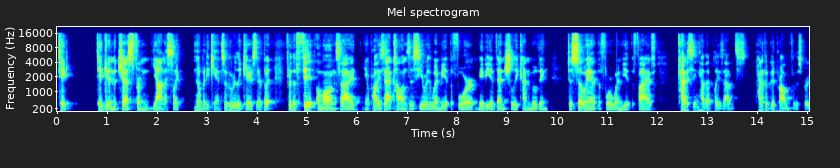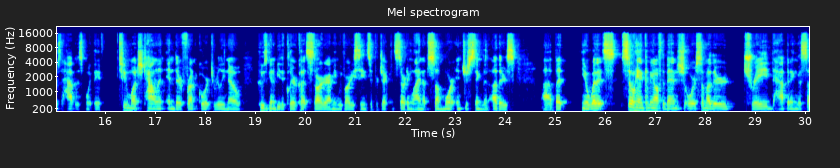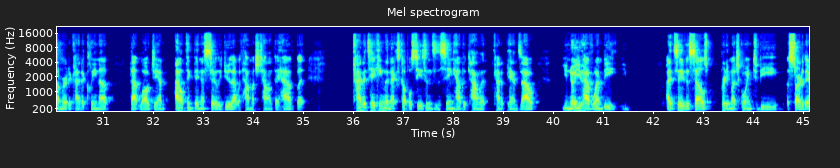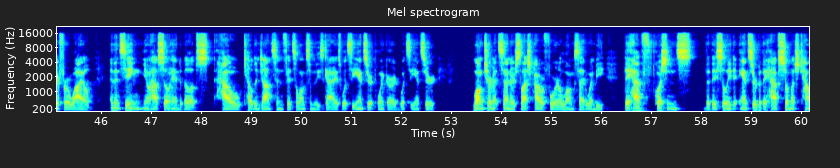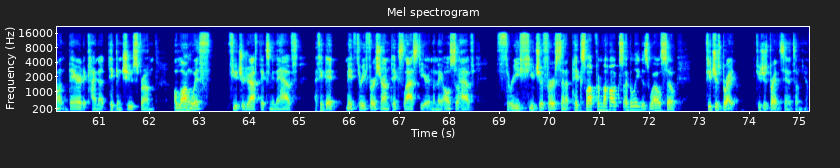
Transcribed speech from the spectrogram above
take take it in the chest from Giannis? Like nobody can. So who really cares there? But for the fit alongside, you know, probably Zach Collins this year with Wemby at the four, maybe eventually kind of moving to Sochan at the four, Wemby at the five, kind of seeing how that plays out. It's kind of a good problem for the Spurs to have at this point. They have too much talent in their front court to really know who's going to be the clear cut starter. I mean, we've already seen some projected starting lineups, some more interesting than others. Uh, but you know, whether it's Sochan coming off the bench or some other trade happening this summer to kind of clean up that logjam. I don't think they necessarily do that with how much talent they have, but kind of taking the next couple seasons and seeing how the talent kind of pans out. You know, you have Wemby. You, I'd say Vassell's pretty much going to be a starter there for a while. And then seeing, you know, how Sochan develops, how Keldon Johnson fits along some of these guys. What's the answer at point guard? What's the answer long term at center slash power forward alongside Wemby? They have questions that they still need to answer, but they have so much talent there to kind of pick and choose from, along with future draft picks. I mean, they have, I think they made three first round picks last year, and then they also have three future firsts and a pick swap from the Hawks, I believe, as well. So, future's bright. Future's bright in San Antonio.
